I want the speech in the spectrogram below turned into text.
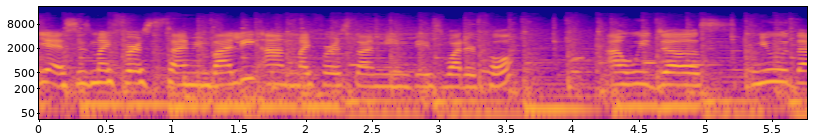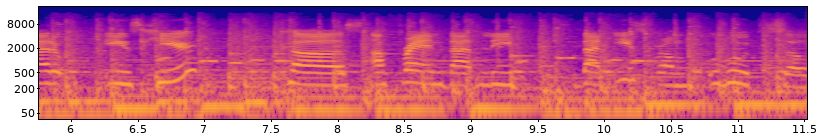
Yes, it's my first time in Bali and my first time in this waterfall. And we just knew that is here because a friend that live that is from Ubud, so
